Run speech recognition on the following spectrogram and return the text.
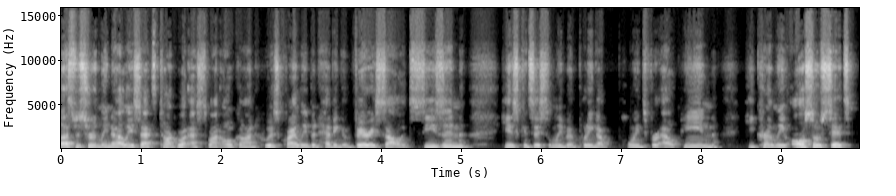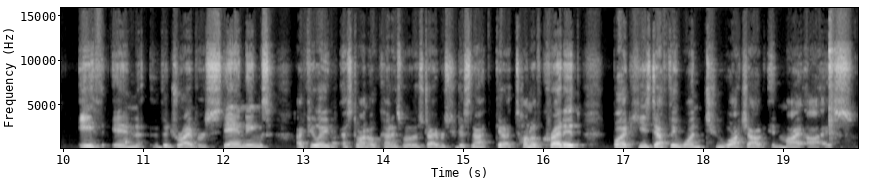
Last but certainly not least, I have to talk about Esteban Ocon, who has quietly been having a very solid season. He has consistently been putting up points for Alpine. He currently also sits eighth in the drivers' standings. I feel like Esteban Ocon is one of those drivers who does not get a ton of credit, but he's definitely one to watch out in my eyes.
